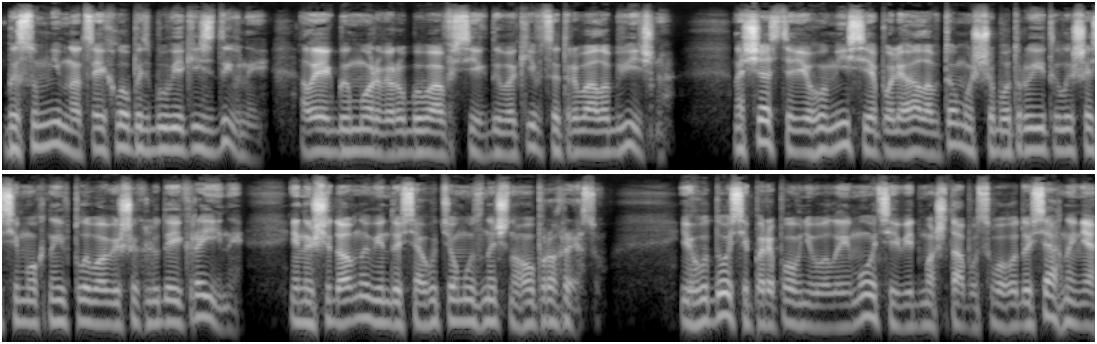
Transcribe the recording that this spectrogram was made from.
Безсумнівно, цей хлопець був якийсь дивний, але якби Морвір убивав всіх диваків, це тривало б вічно. На щастя, його місія полягала в тому, щоб отруїти лише сімох найвпливовіших людей країни, і нещодавно він досяг у цьому значного прогресу. Його досі переповнювали емоції від масштабу свого досягнення,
